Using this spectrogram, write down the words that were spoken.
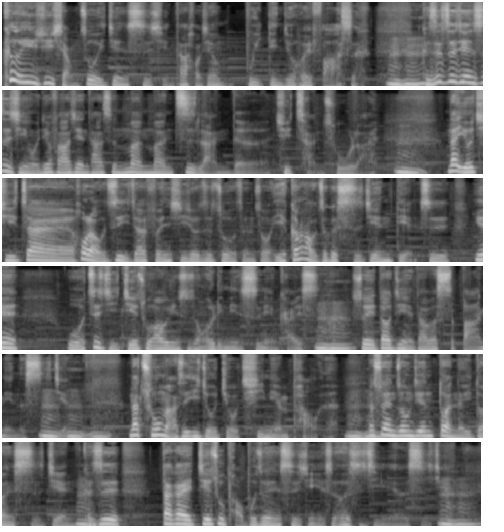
刻意去想做一件事情，它好像不一定就会发生，嗯哼。可是这件事情，我就发现它是慢慢自然的去产出来，嗯。那尤其在后来我自己在分析，就是做成说，也刚好这个时间点是因为。我自己接触奥运是从二零零四年开始，嗯，所以到今年差不多十八年的时间。嗯嗯，那出马是一九九七年跑的，嗯，那虽然中间断了一段时间，嗯，可是大概接触跑步这件事情也是二十几年的时间，嗯，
